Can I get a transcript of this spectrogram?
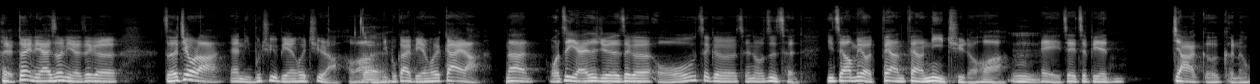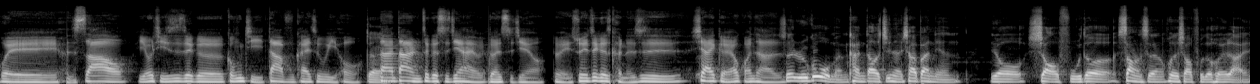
对，对你来说，你的这个折旧啦，那你不去，别人会去啦，好不好？你不盖，别人会盖啦。那我自己还是觉得这个哦，这个成熟制程，你只要没有非常非常 niche 的话，嗯，哎，在这边。价格可能会很杀哦，尤其是这个供给大幅开出以后。对，当然，当然这个时间还有一段时间哦。对，所以这个可能是下一个要观察的。所以，如果我们看到今年下半年有小幅的上升或者小幅的回来，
